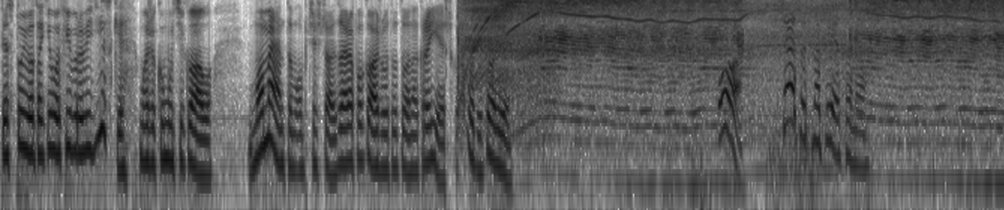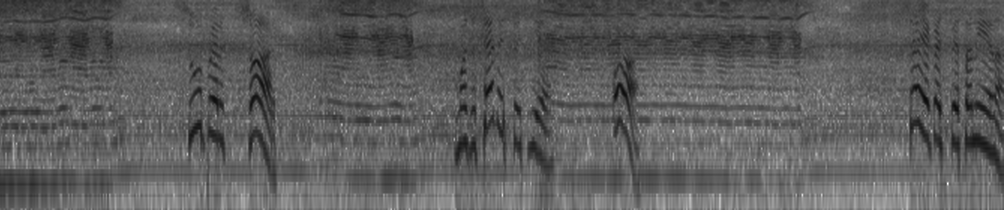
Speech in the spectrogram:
тестую отакі фіброві диски, може кому цікаво. Моментом обчищають. Зараз покажу тут на краєчку. О, тут о Ще щось написано. Супер шарп. Може ще десь щось є? О! Ще якась писанина.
